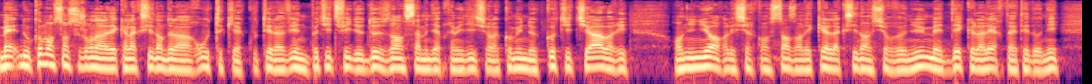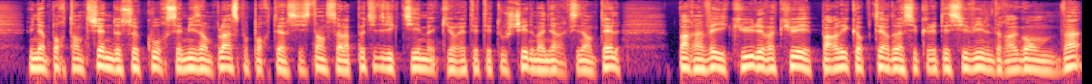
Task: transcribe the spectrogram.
Mais nous commençons ce journal avec un accident de la route qui a coûté la vie à une petite fille de deux ans samedi après-midi sur la commune de Kotitia. On ignore les circonstances dans lesquelles l'accident est survenu, mais dès que l'alerte a été donnée, une importante chaîne de secours s'est mise en place pour porter assistance à la petite victime qui aurait été touchée de manière accidentelle par un véhicule évacué par l'hélicoptère de la sécurité civile Dragon 20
